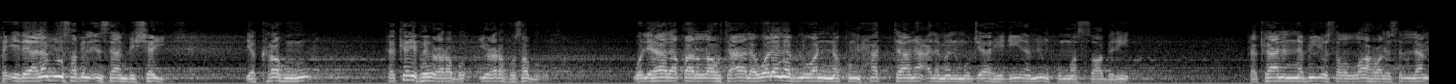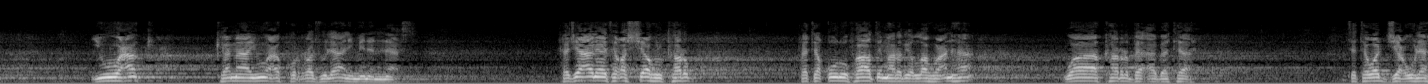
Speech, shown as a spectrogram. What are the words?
فإذا لم يصب الإنسان بشيء يكرهه فكيف يعرف, يعرف صبره؟ ولهذا قال الله تعالى ولنبلونكم حتى نعلم المجاهدين منكم والصابرين فكان النبي صلى الله عليه وسلم يوعك كما يوعك الرجلان من الناس. فجعل يتغشاه الكرب فتقول فاطمة رضي الله عنها وكرب أبتاه تتوجع له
